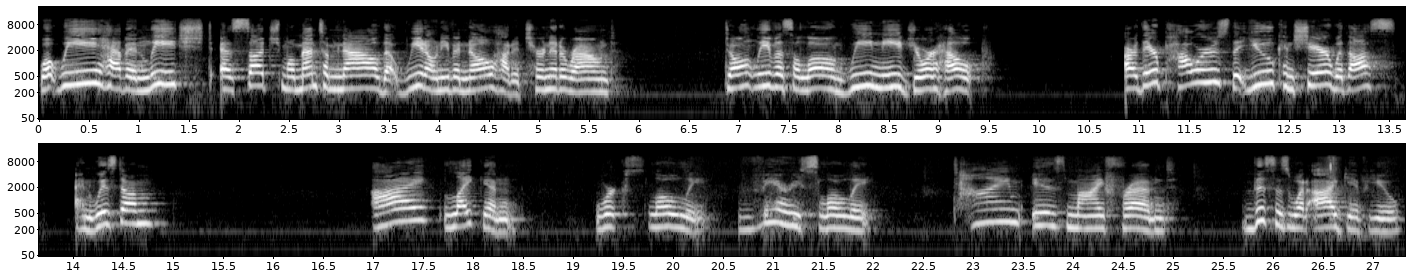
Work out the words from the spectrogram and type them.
What we have unleashed as such momentum now that we don't even know how to turn it around. Don't leave us alone. We need your help. Are there powers that you can share with us and wisdom? I lichen work slowly, very slowly. Time is my friend. This is what I give you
